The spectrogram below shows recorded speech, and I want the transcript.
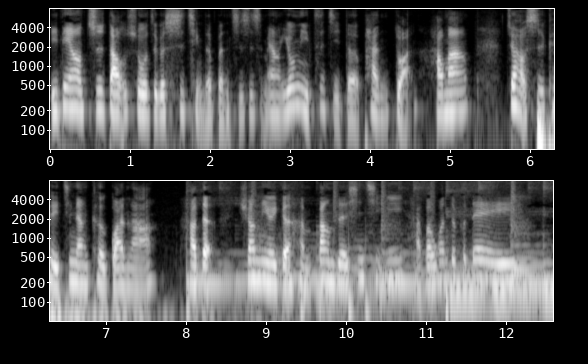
一定要知道说这个事情的本质是什么样，有你自己的判断，好吗？最好是可以尽量客观啦。好的，希望你有一个很棒的星期一，Have a wonderful day。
